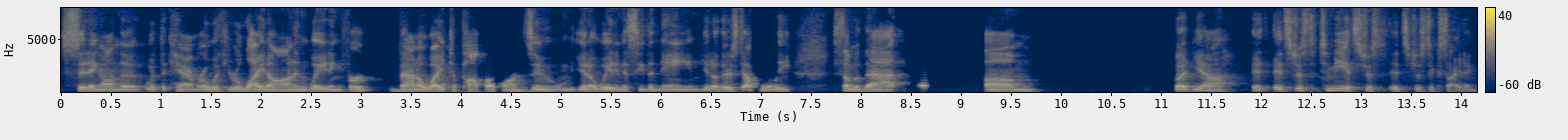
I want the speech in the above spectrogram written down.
sitting on the with the camera with your light on and waiting for Vanna White to pop up on Zoom. You know, waiting to see the name. You know, there's definitely some of that. Um, but yeah, it, it's just to me, it's just it's just exciting.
